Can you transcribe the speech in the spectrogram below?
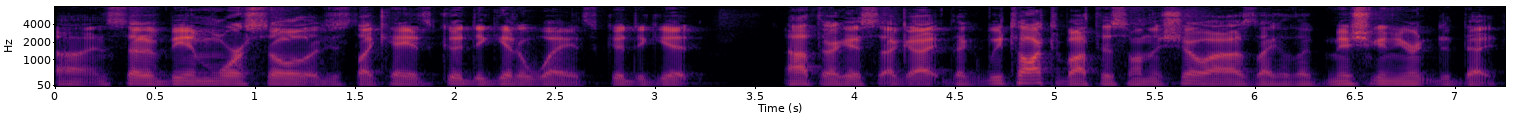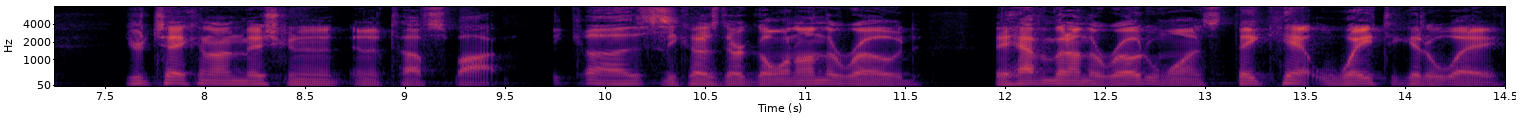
uh, instead of being more so just like, hey, it's good to get away. It's good to get out there. I guess I, like we talked about this on the show. I was like, like Michigan, you're that you're taking on Michigan in a, in a tough spot Because because they're going on the road. They haven't been on the road once. They can't wait to get away.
